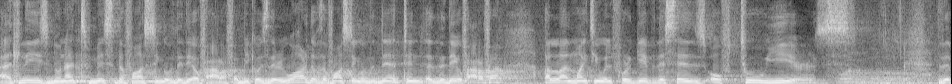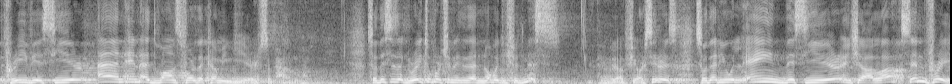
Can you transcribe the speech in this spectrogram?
at least do not miss the fasting of the day of Arafah because the reward of the fasting of the day, ten, uh, the day of Arafah, Allah Almighty will forgive the sins of two years. The previous year and in advance for the coming year, subhanAllah. So this is a great opportunity that nobody should miss if you are serious, so that you will end this year, inshallah, sin free.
